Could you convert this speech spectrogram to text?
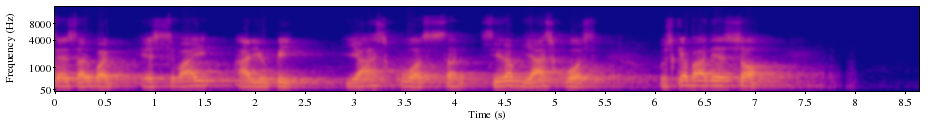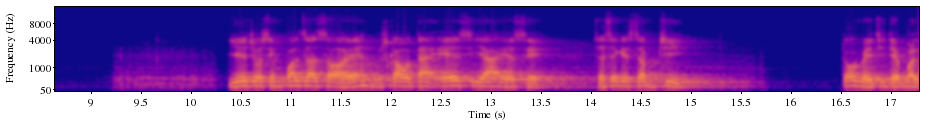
से सरबत S Y R U P या स्क्वस सर सिरप या स्क्वस उसके बाद है स। ये जो सिंपल सा स है, उसका होता है एस या एस ए जैसे कि सब्ज़ी तो vegetable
